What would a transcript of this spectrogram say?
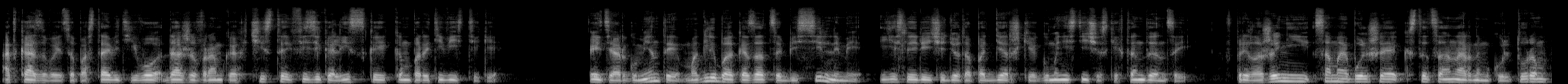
Отказывается поставить его даже в рамках чисто физикалистской компаративистики – эти аргументы могли бы оказаться бессильными, если речь идет о поддержке гуманистических тенденций, в приложении самое большее к стационарным культурам,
